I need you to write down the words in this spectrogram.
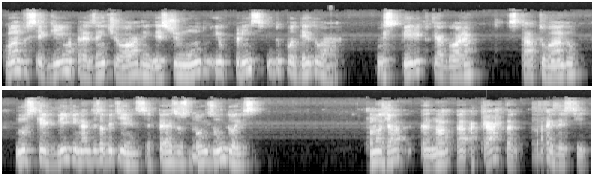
quando seguiam a presente ordem deste mundo e o príncipe do poder do ar, o espírito que agora está atuando nos que vivem na desobediência. Efésios 2, 1 e 2. Então, nós já, eh, a, carta traz esse,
